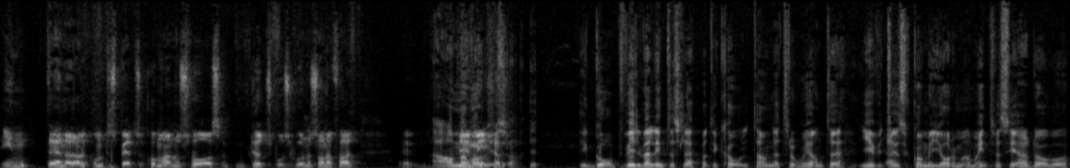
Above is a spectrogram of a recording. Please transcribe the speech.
inte Nadal kommer till spets så kommer han att svara dödsposition i sådana fall. Ja men är vad. Goop vill väl inte släppa till Coletown, det tror jag inte. Givetvis kommer Jorma vara intresserad av att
